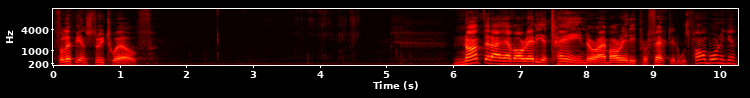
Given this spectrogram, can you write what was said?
Philippians 3:12 Not that I have already attained or I'm already perfected. Was Paul born again?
